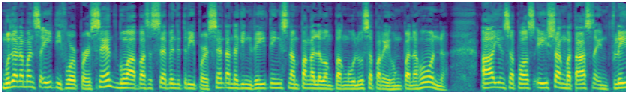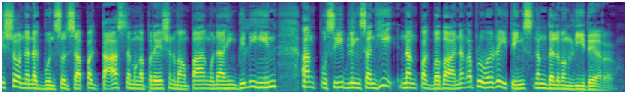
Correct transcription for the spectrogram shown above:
Mula naman sa 84%, bumaba sa 73% ang naging ratings ng pangalawang pangulo sa parehong panahon. Ayon sa Pulse Asia, ang mataas na inflation na nagbunsod sa pagtaas ng mga presyo ng mga pangunahing bilihin ang posibleng sanhi ng pagbaba ng approval ratings ng dalawang leader.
